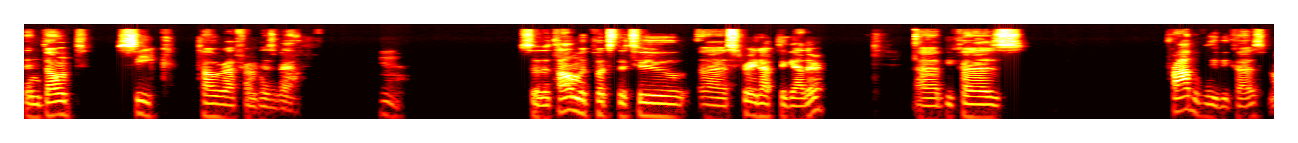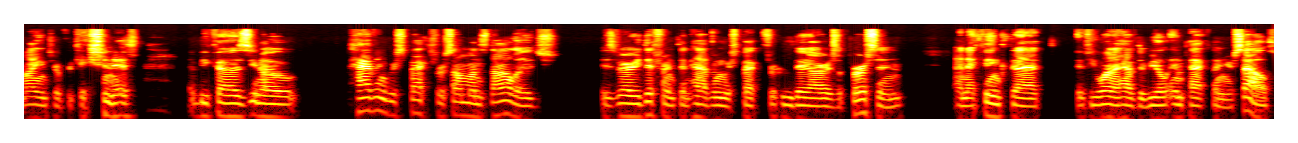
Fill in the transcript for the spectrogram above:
then don't seek Torah from his mouth. Hmm. So the Talmud puts the two uh, straight up together uh, because, probably because, my interpretation is because, you know, having respect for someone's knowledge is very different than having respect for who they are as a person. And I think that if you want to have the real impact on yourself,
